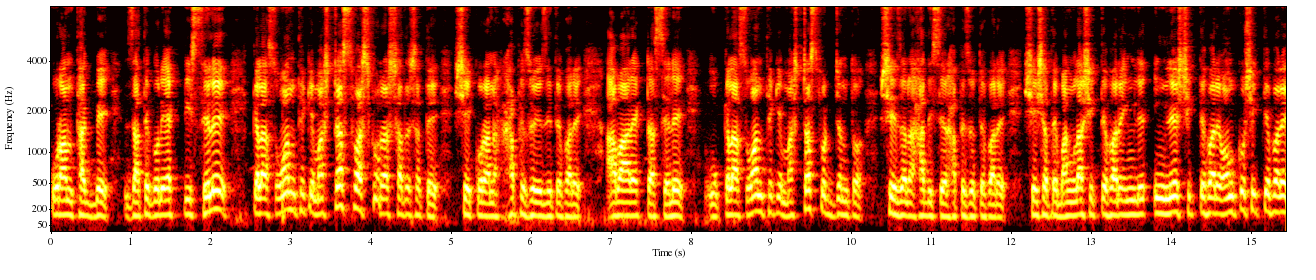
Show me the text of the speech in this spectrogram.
কোরআন থাকবে, যাতে করে একটি ছেলে ক্লাস ওয়ান থেকে মাস্টার্স পাস করার সাথে সাথে সে কোরআন হাফেজ হয়ে যেতে পারে। আবার একটা ছেলে ক্লাস ওয়ান থেকে মাস্টার্স পর্যন্ত সে যেন হাদিসের হাফেজ হতে পারে। সেই সাথে বাংলা শিখতে পারে ইংলিশ শিখতে পারে, অঙ্ক শিখতে পারে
